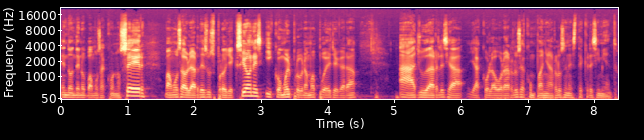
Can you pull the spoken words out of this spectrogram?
en donde nos vamos a conocer, vamos a hablar de sus proyecciones y cómo el programa puede llegar a, ayudarles y a, y a colaborarlos y acompañarlos en este crecimiento.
